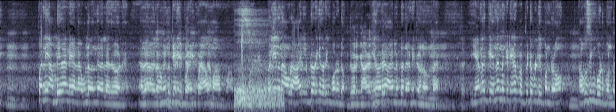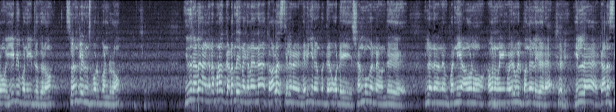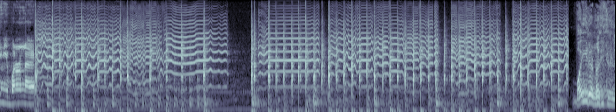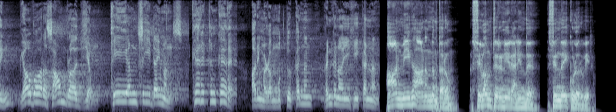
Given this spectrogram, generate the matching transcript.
பண்ணி அப்படியே தான் நான் உள்ள வந்து அதில் இது ஆனேன். அதான் அதில் அதான் மெயின்டைன் உங்களுக்கு training point. ஆமா ஆமா. வெளியில நான் ஒரு ஆயிரம் லிஃப்ட் வரைக்கும் இது வரைக்கும் போட்டுட்டோம். இது வரைக்கும் ஆயிரம் லிஃப்ட் தாண்டிட்டோம் நம்ம. எனக்கு என்னென்னு கேட்டீங்கன்னா இப்போ பிட்டபிலிட்டி பண்றோம் ஹவுசிங் போர்டு பண்றோம் இபி பண்ணிட்டு இருக்கிறோம் ஸ்லம் கிளியரன்ஸ் போர்டு பண்றோம். இதனால நாங்கள் என்ன பண்ணோம் கடந்து எனக்கு என்னன்னா காலஸ்தியில் நெருங்கி நண்பர் தேவகோட்டை சண்முகண்ணை வந்து இல்லை நான் பண்ணி ஆகணும். அவங்க எங்கள் வயிறுகள் பங்காளி வேற. சரி. இல்லை காலஸ்தி நீங்கள் பண்ணணும்னாங்க வைர நகைகளின் வியாபார சாம்ராஜ்யம். KNC diamonds. Carat and carat. Arimalam Muthu Kannan Ranganayaki Kannan. ஆன்மீக ஆனந்தம் தரும் சிவம் திருநீர் அணிந்து சிந்தை குளிர்வீர்.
